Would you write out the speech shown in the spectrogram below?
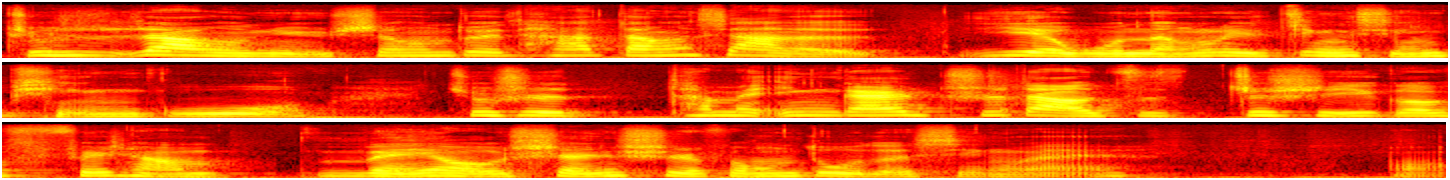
就是让女生对他当下的业务能力进行评估。就是他们应该知道自这是一个非常没有绅士风度的行为，哦，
